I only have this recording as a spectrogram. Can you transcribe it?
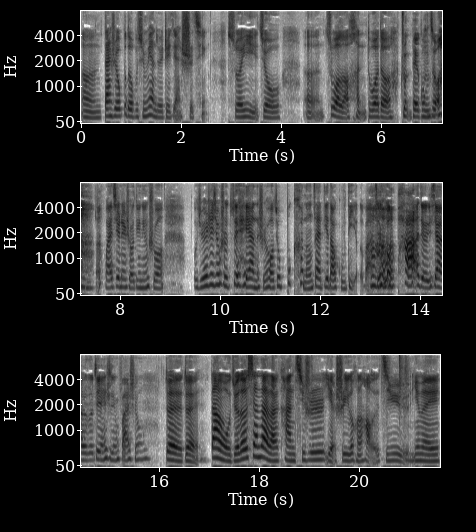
嗯，但是又不得不去面对这件事情，所以就。嗯，做了很多的准备工作。我还记得那时候，丁丁说：“我觉得这就是最黑暗的时候，就不可能再跌到谷底了吧？”结果啪，就一下子这件事情发生。对对，但我觉得现在来看，其实也是一个很好的机遇，因为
